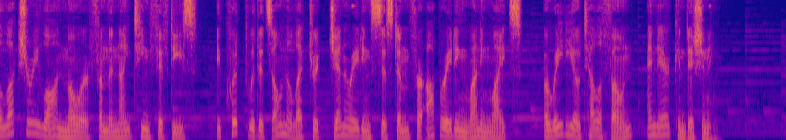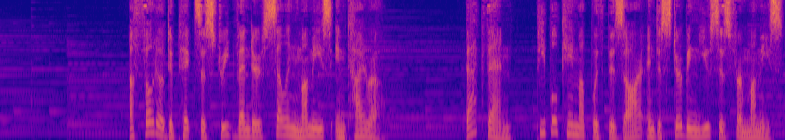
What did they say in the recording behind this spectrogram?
A luxury lawn mower from the 1950s, equipped with its own electric generating system for operating running lights, a radio telephone, and air conditioning. A photo depicts a street vendor selling mummies in Cairo. Back then, people came up with bizarre and disturbing uses for mummies,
